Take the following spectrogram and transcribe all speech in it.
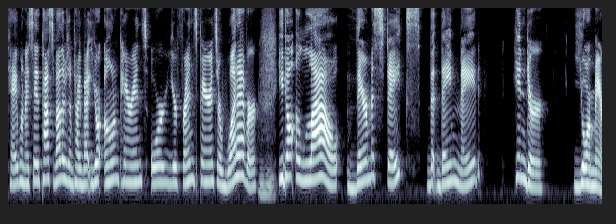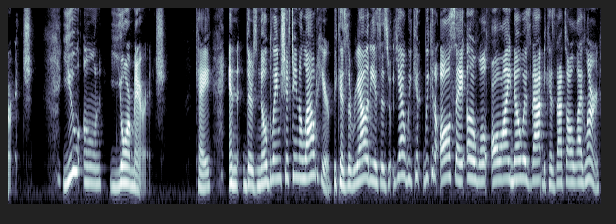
Okay. When I say the past of others, I'm talking about your own parents or your friends' parents or whatever. Mm-hmm. You don't allow their mistakes that they made hinder your marriage. You own your marriage. Okay. And there's no blame shifting allowed here because the reality is, is yeah, we could we could all say, oh, well, all I know is that because that's all I learned.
